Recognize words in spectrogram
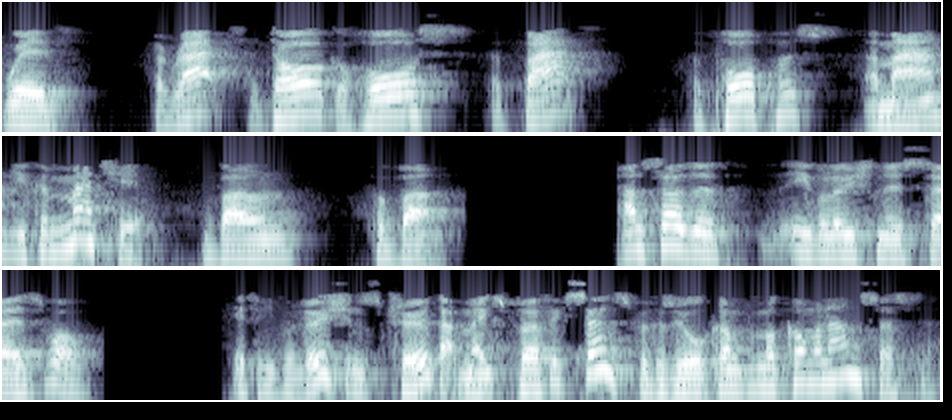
with a rat, a dog, a horse, a bat, a porpoise, a man. You can match it bone for bone. And so the evolutionist says, well, if evolution's true, that makes perfect sense because we all come from a common ancestor.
